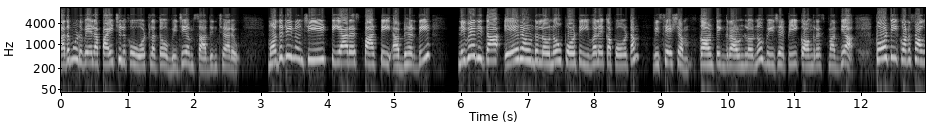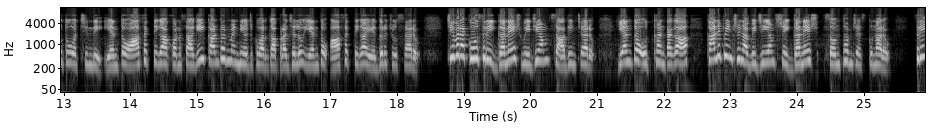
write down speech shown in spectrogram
పదమూడు వేల పైచిలుకు ఓట్లతో విజయం సాధించారు. మొదటి నుంచి టీఆర్ఎస్ పార్టీ అభ్యర్థి నివేదిత ఏ రౌండ్ లోనూ పోటీ ఇవ్వలేకపోవటం విశేషం. కౌంటింగ్ గ్రౌండ్ లోనూ బీజేపీ కాంగ్రెస్ మధ్య పోటీ కొనసాగుతూ వచ్చింది. ఎంతో ఆసక్తిగా కొనసాగి కంటోన్మెంట్ నియోజకవర్గ ప్రజలు ఎంతో ఆసక్తిగా ఎదురు చూశారు చివరకు శ్రీ గణేష్ విజయం సాధించారు. ఎంతో ఉత్కంఠగా కనిపించిన విజయం శ్రీ గణేష్ సొంతం చేసుకున్నారు. శ్రీ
